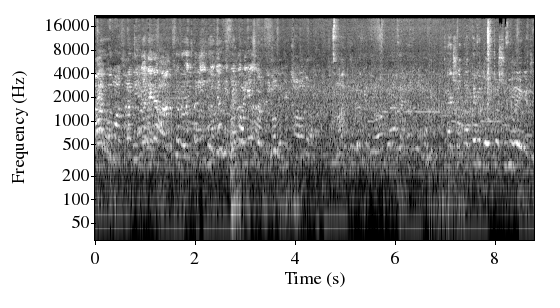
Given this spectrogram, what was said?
অল্প মশলা দিয়ে মাংস রোজ থেকে শুরু হয়ে গেছে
